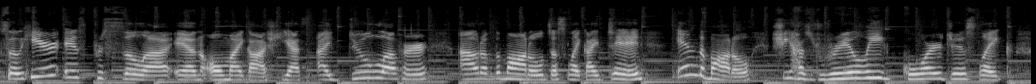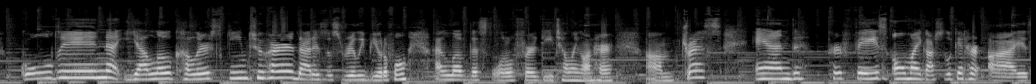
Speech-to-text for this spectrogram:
So here is Priscilla and oh my gosh, yes, I do love her out of the bottle just like I did in the bottle. She has really gorgeous like golden yellow color scheme to her that is just really beautiful I love this little fur detailing on her um, dress and her face oh my gosh look at her eyes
